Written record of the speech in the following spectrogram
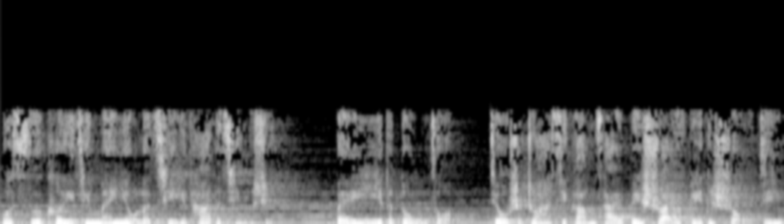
我此刻已经没有了其他的情绪。唯一的动作就是抓起刚才被甩飞的手机，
